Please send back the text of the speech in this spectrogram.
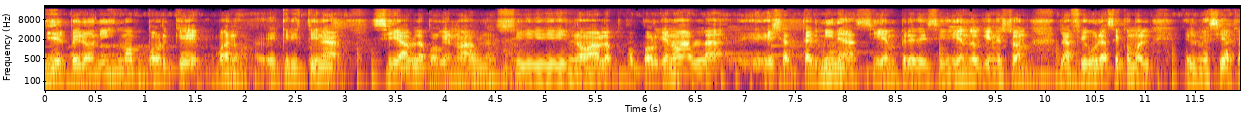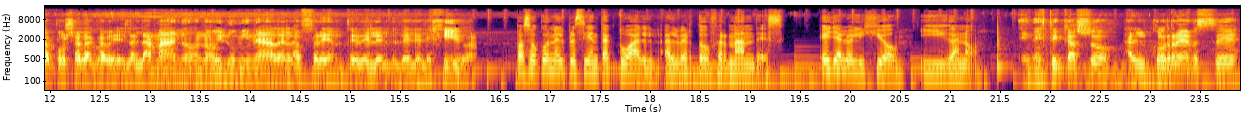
Y el peronismo porque, bueno, eh, Cristina si habla porque no habla, si no habla porque no habla, ella termina siempre decidiendo quiénes son las figuras. Es como el, el Mesías que apoya la, la, mano ¿no? iluminada en la frente del, del elegido. Pasó con el presidente actual, Alberto Fernández. Ella lo eligió y ganó. En este caso, al correrse,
